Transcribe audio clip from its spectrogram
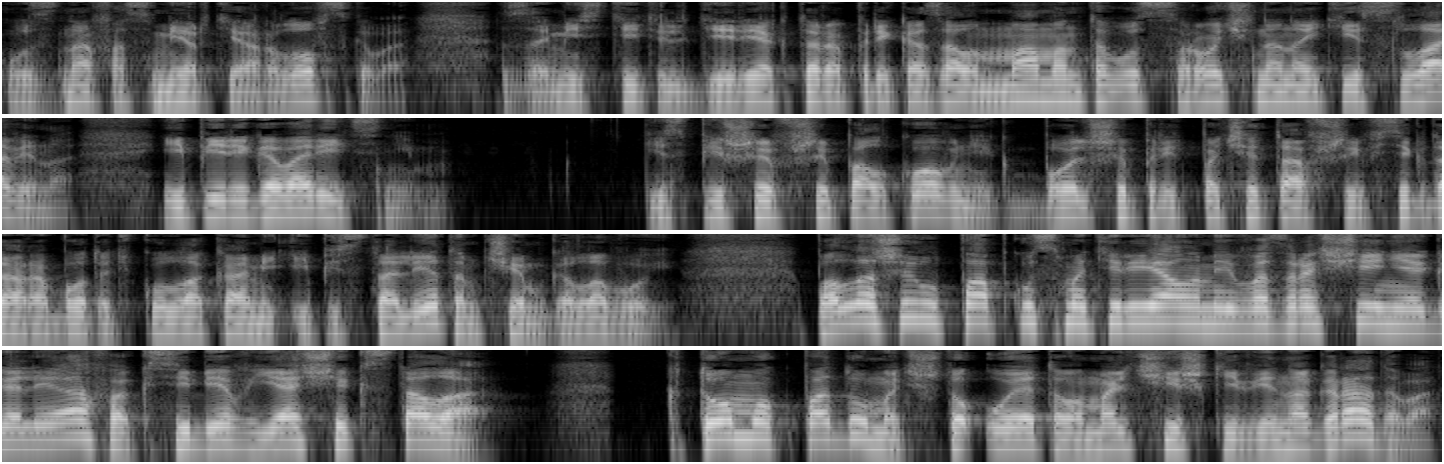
Узнав о смерти Орловского, заместитель директора приказал Мамонтову срочно найти Славина и переговорить с ним. И полковник, больше предпочитавший всегда работать кулаками и пистолетом, чем головой, положил папку с материалами возвращения Голиафа к себе в ящик стола. Кто мог подумать, что у этого мальчишки Виноградова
